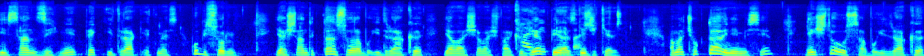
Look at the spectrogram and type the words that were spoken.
insan zihni pek idrak etmez. Bu bir sorun. Yaşlandıktan sonra bu idrakı yavaş yavaş fark ediyor. Kaybetmeye Biraz başlıyor. gecikerek. Ama çok daha önemlisi geç de olsa bu idrakı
